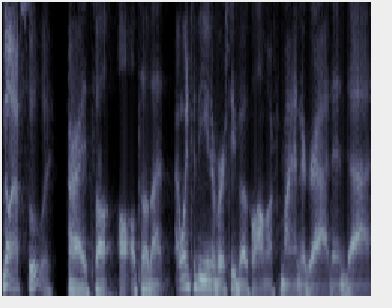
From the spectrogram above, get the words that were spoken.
No, absolutely. All right, so I'll, I'll, tell that. I went to the University of Oklahoma for my undergrad, and uh,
